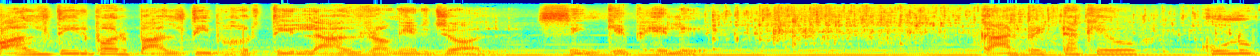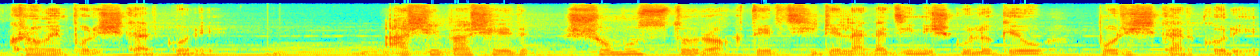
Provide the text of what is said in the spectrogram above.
বালতির পর বালতি ভর্তি লাল রঙের জল সিঙ্কে ফেলে কার্পেটটাকেও কোনো ক্রমে পরিষ্কার করে আশেপাশের সমস্ত রক্তের ছিটে লাগা জিনিসগুলোকেও পরিষ্কার করে।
